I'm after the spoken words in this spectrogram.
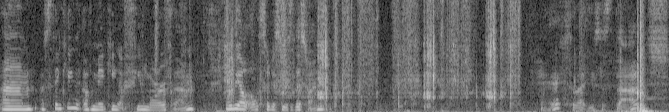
Um, I was thinking of making a few more of them. Maybe I'll also just use this one. Okay, so that uses that.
